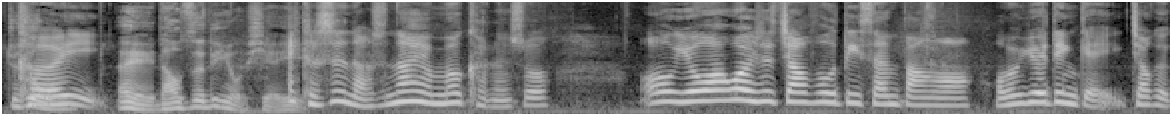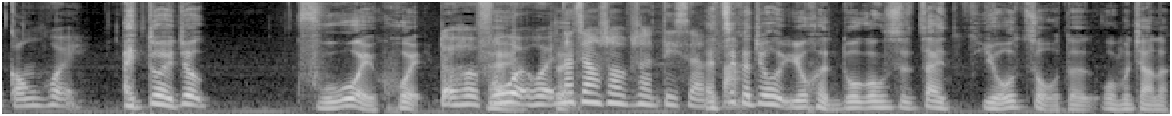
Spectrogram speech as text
就是可以。哎，劳资另有协议。可是老师，那有没有可能说？哦，有啊，我也是交付第三方哦，我们约定给交给工会。哎，对，就服委会，对，和服委会，那这样算不算第三方？哎，这个就有很多公司在游走的，我们讲的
